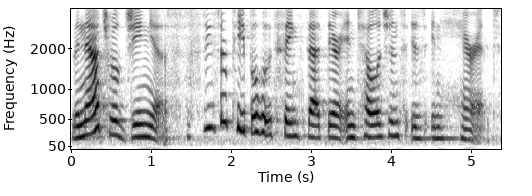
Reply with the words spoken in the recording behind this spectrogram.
The natural genius, these are people who think that their intelligence is inherent.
